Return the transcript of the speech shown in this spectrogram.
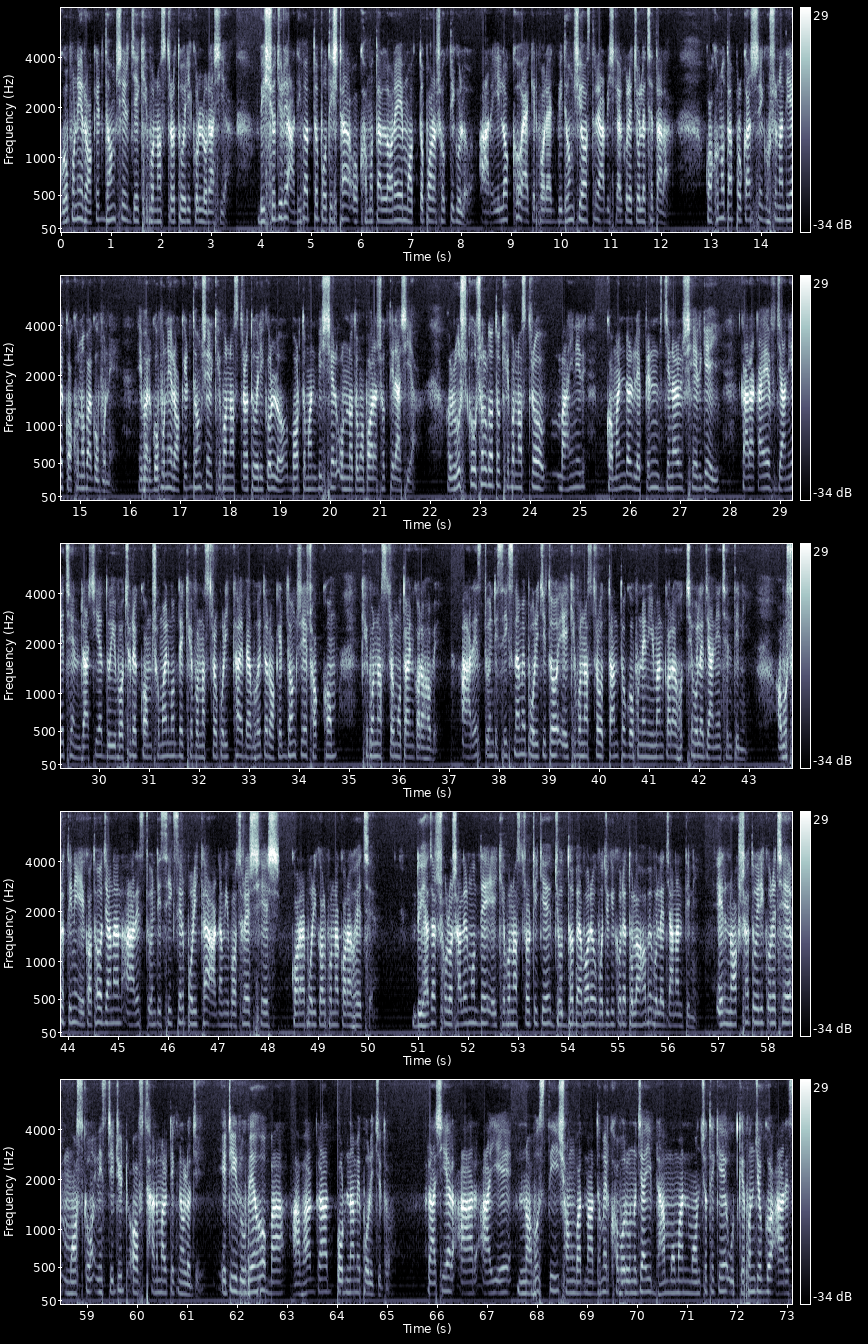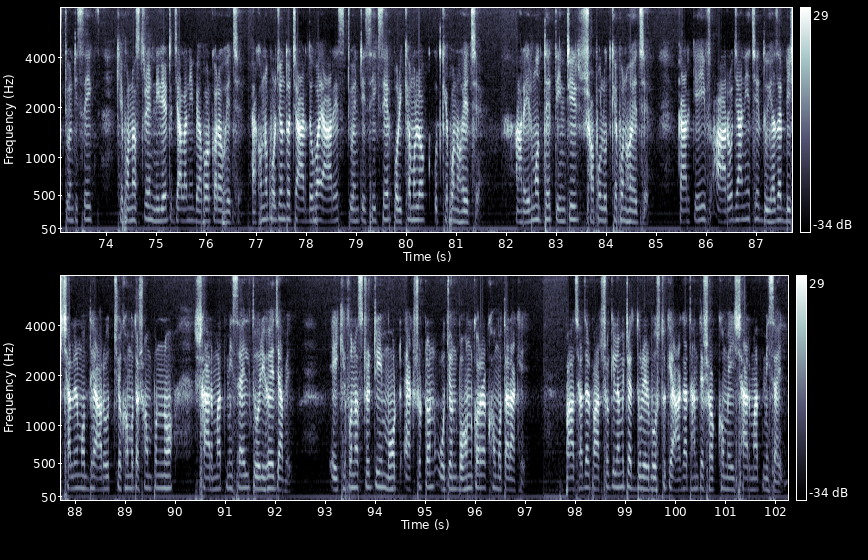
গোপনে রকেট ধ্বংসের যে ক্ষেপণাস্ত্র তৈরি করল রাশিয়া। বিশ্বজুড়ে আধিপত্য প্রতিষ্ঠা ও ক্ষমতার লড়াইয়ে মত্ত পরাশক্তিগুলো। আর এই লক্ষ্য একের পর এক বিধ্বংসী অস্ত্রের আবিষ্কার করে চলেছে তারা। কখনো তা প্রকাশ্যে ঘোষণা দিয়ে, কখনো বা গোপনে। এবার গোপনে রকেট ধ্বংসের ক্ষেপণাস্ত্র তৈরি করল বর্তমান বিশ্বের অন্যতম পরাশক্তি রাশিয়া। রুশ কৌশলগত ক্ষেপণাস্ত্র বাহিনীর commander lieutenant general Sergey Karakayev জানিয়েছেন, রাশিয়া দুই বছরে কম সময়ের মধ্যে ক্ষেপণাস্ত্র পরীক্ষায় ব্যবহৃত রকেট ধ্বংসে সক্ষম ক্ষেপণাস্ত্র মোতায়েন করা হবে। আর এস টোয়েন্টি সিক্স নামে পরিচিত এই ক্ষেপণাস্ত্র অত্যন্ত গোপনে নির্মাণ করা হচ্ছে বলে জানিয়েছেন তিনি। অবশ্য তিনি একথাও জানান আর এস টোয়েন্টি সিক্সের পরীক্ষা আগামী বছরের শেষ করার পরিকল্পনা করা হয়েছে। দুই হাজার ষোলো সালের মধ্যে এই ক্ষেপণাস্ত্রটিকে যুদ্ধ ব্যবহারে উপযোগী করে তোলা হবে বলে জানান তিনি। এর নকশা তৈরি করেছে Moscow institute of thermal technology. এটি রুবেহ বা আভাগ্রাদ কোড নামে পরিচিত। রাশিয়ার আর আইএ নভস্তি সংবাদ মাধ্যমের খবর অনুযায়ী ভ্রাম্যমাণ মঞ্চ থেকে উৎক্ষেপণযোগ্য আর এস টোয়েন্টি সিক্স ক্ষেপণাস্ত্রের নিরেট জ্বালানি ব্যবহার করা হয়েছে। এখনও পর্যন্ত চার দুবাই আর এস টোয়েন্টি সিক্সের পরীক্ষামূলক উৎক্ষেপণ হয়েছে। আর এর মধ্যে তিনটির সফল উৎক্ষেপণ হয়েছে। কারকেইভ আরও জানিয়েছে, দুই হাজার বিশ সালের মধ্যে আরও উচ্চ ক্ষমতা সম্পন্ন সারমাত মিসাইল তৈরি হয়ে যাবে। এই ক্ষেপণাস্ত্রটি মোট একশো টন ওজন বহন করার ক্ষমতা রাখে। পাঁচ হাজার পাঁচশো কিলোমিটার দূরের বস্তুকে আঘাত হানতে সক্ষম এই সারমাত মিসাইল।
